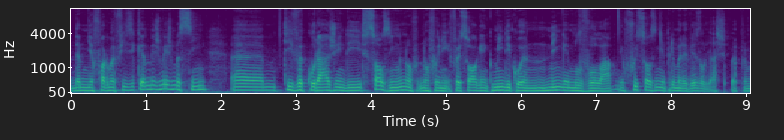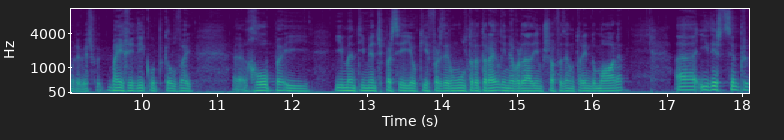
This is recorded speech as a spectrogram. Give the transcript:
da minha forma física, mas mesmo assim uh, tive a coragem de ir sozinho, não, não foi, foi só alguém que me indicou, eu, ninguém me levou lá, eu fui sozinho a primeira vez, aliás, a primeira vez foi bem ridículo porque ele veio uh, roupa e, e mantimentos, parecia eu que ia fazer um ultra trail e na verdade íamos só fazer um treino de uma hora. Uh, e desde sempre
